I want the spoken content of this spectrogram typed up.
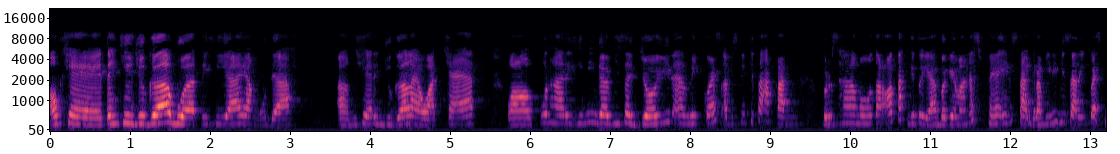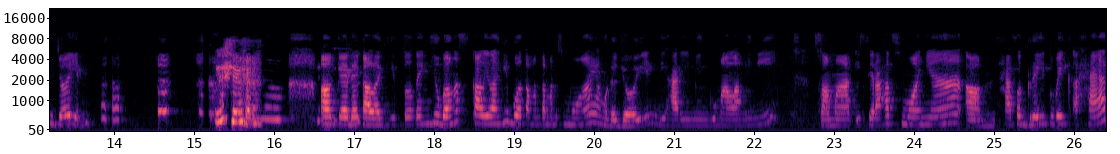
Oke, okay, thank you juga buat Livia yang udah um, sharing juga lewat chat. Walaupun hari ini nggak bisa join and request, abis ini kita akan berusaha memutar otak gitu ya, bagaimana supaya Instagram ini bisa request to join. Oke okay deh kalau gitu, thank you banget sekali lagi buat teman-teman semua yang udah join di hari Minggu malam ini. Selamat istirahat semuanya. Um, have a great week ahead.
